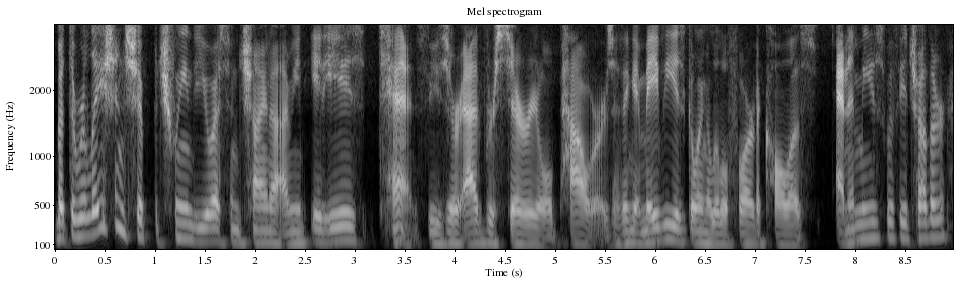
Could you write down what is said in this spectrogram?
But the relationship between the US and China, I mean, it is tense. These are adversarial powers. I think it maybe is going a little far to call us enemies with each other.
